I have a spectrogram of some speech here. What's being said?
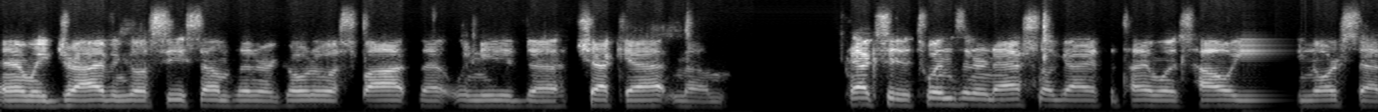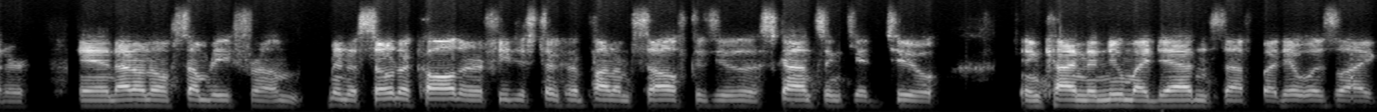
And we drive and go see something or go to a spot that we needed to check at. And um, actually, the Twins International guy at the time was Howie Norsetter. And I don't know if somebody from Minnesota called or if he just took it upon himself because he was a Wisconsin kid too and kind of knew my dad and stuff. But it was like,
